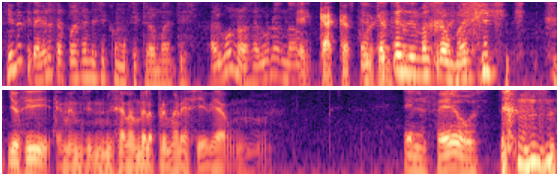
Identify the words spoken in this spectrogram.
Siento que también los apodos han de ser como que traumantes. Algunos, algunos no. El cacas, por El ejemplo. caca es el más traumante. Yo sí, en, el- en mi salón de la primaria sí había uno. El feos. Un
